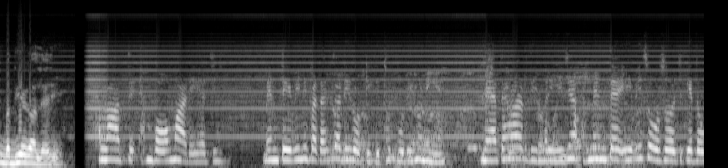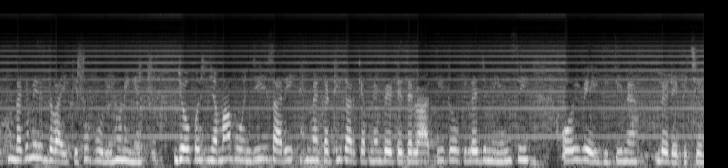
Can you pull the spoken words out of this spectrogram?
ਵਧੀਆ ਗੱਲ ਹੈ ਜੀ। ਹਾਲਾਤ ਬਹੁਤ ਮਾੜੇ ਆ ਜੀ। ਮੈਨੂੰ ਤੇ ਇਹ ਵੀ ਨਹੀਂ ਪਤਾ ਕਿ ਸਾਡੀ ਰੋਟੀ ਕਿੱਥੋਂ ਪੂਰੀ ਹੋਣੀ ਹੈ। ਮੈਂ ਤਾਂ ਹਾਰਟ ਦੀ ਮਰੀਜ਼ ਹਾਂ। ਮੈਨੂੰ ਤਾਂ ਇਹ ਵੀ ਸੋਚ ਸੋਚ ਕੇ ਦੁੱਖ ਹੁੰਦਾ ਕਿ ਮੇਰੀ ਦਵਾਈ ਕਿੱਥੋਂ ਪੂਰੀ ਹੋਣੀ ਹੈ। ਜੋ ਕੁਝ ਜਮ੍ਹਾਂ ਪੂੰਜੀ ਸਾਰੀ ਮੈਂ ਇਕੱਠੀ ਕਰਕੇ ਆਪਣੇ ਬੇਟੇ ਤੇ ਲਾਤੀ, ਦੋ ਕਿੱਲੇ ਜ਼ਮੀਨ ਸੀ, ਉਹ ਵੀ ਵੇਚ ਦਿੱਤੀ ਮੈਂ ਬੇਟੇ ਪਿੱਛੇ।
